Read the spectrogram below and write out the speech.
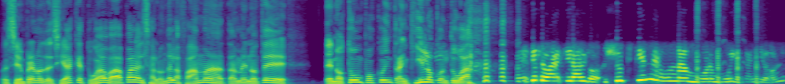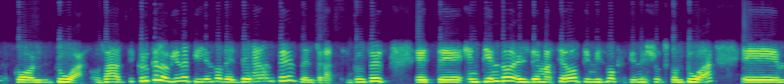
pues siempre nos decía que Tua va para el Salón de la Fama. Tame, no te, te noto un poco intranquilo con Tua. voy a decir algo. Schutz tiene un amor muy cañón con Tua. O sea, creo que lo viene pidiendo desde antes del draft. Entonces, este, entiendo el demasiado optimismo que tiene Schutz con Tua. Eh,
